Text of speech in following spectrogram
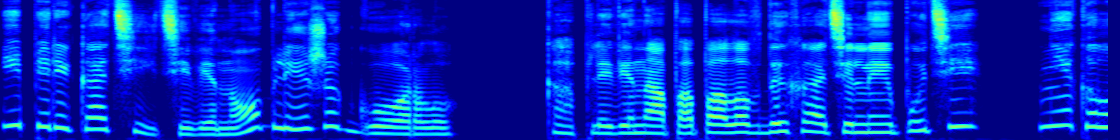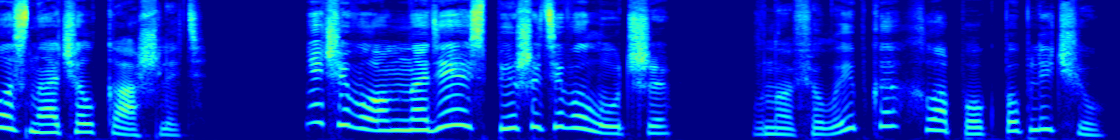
и перекатите вино ближе к горлу. Капля вина попала в дыхательные пути, Николас начал кашлять. «Ничего, надеюсь, пишете вы лучше». Вновь улыбка, хлопок по плечу.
